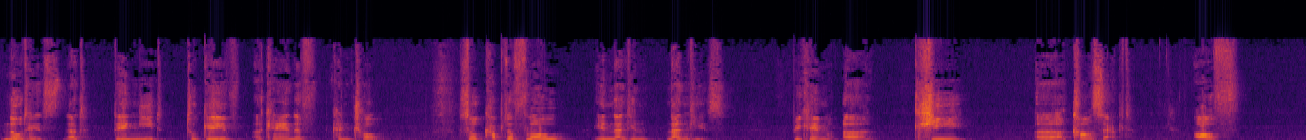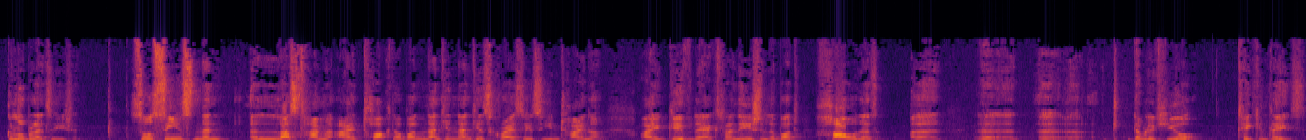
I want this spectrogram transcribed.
noticed that they need to give a kind of control. So capital flow in 1990s became a key uh, concept of globalization. So since uh, last time I talked about 1990s crisis in China, I gave the explanation about how the uh, uh, uh WTO taking place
